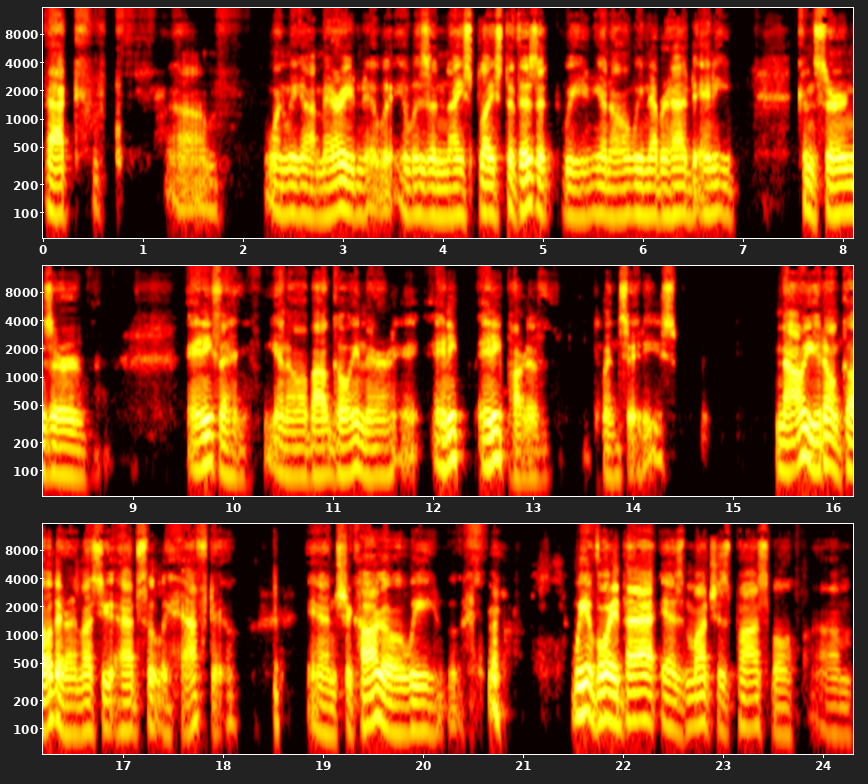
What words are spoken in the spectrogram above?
back um, when we got married, it, it, was a nice place to visit. We, you know, we never had any concerns or anything, you know, about going there, any any part of Twin Cities. Now you don't go there unless you absolutely have to. In Chicago, we we avoid that as much as possible. Um,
